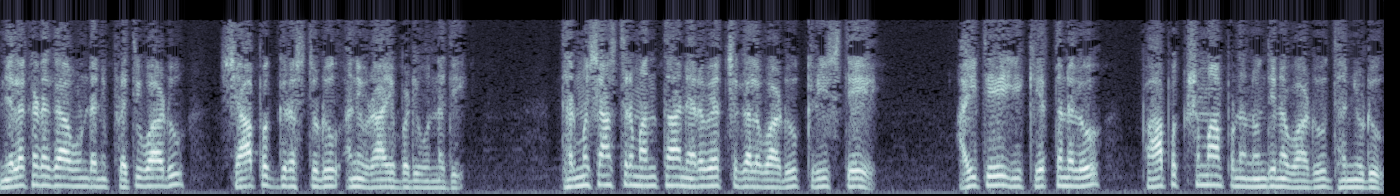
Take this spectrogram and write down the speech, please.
నిలకడగా ఉండని ప్రతివాడు శాపగ్రస్తుడు అని వ్రాయబడి ఉన్నది. ధర్మశాస్త్రమంతా నెరవేర్చగలవాడు క్రీస్తే. అయితే ఈ కీర్తనలో పాపక్షమాపణ నొందినవాడు ధన్యుడు.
